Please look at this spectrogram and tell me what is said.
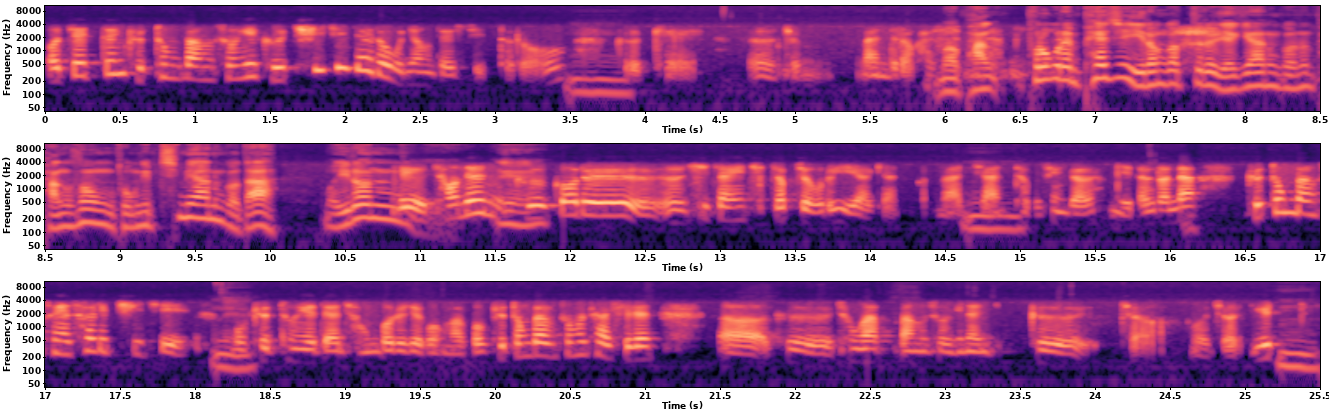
어쨌든 교통방송이 그 취지대로 운영될 수 있도록 음. 그렇게 어, 좀 만들어. 뭐 방, 프로그램 폐지 이런 것들을 얘기하는 거는 방송 독립 침해하는 거다. 뭐 이런 네 저는 예. 그거를 시장이 직접적으로 이야기하는 건 맞지 음. 않다고 생각을 합니다. 그러나 교통방송의 설립 취지, 네. 뭐 교통에 대한 정보를 제공하고 교통방송은 사실은 어 그 종합방송이나 그저 뭐죠 음.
